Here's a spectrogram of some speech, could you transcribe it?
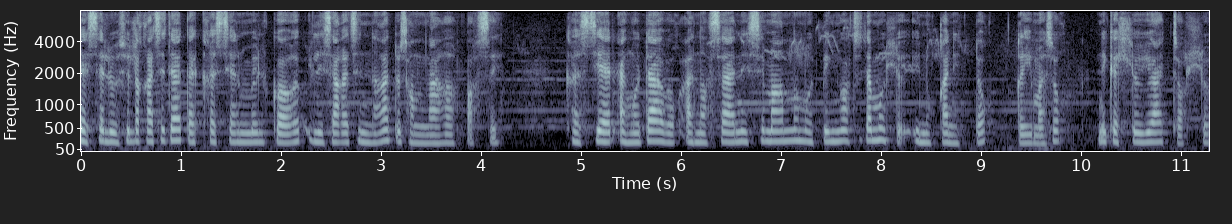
тассалуусулеқатитаата кристиан мулкоорип илисаритиннерат усарнаареерпарси кристиат ангутаавоқ анерсааниссимаарнэрмут пингортитамуллу инуққаниттоқ қимасоқ никаллуяатсорлу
